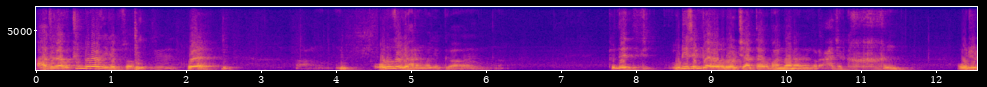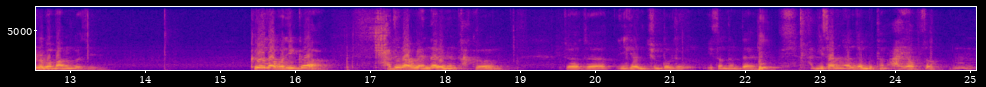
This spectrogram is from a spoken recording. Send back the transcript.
아들하고 충돌할 일이 없어. 음. 왜? 옳은 소리 하는 거니까. 근데 우리 생각으로 옳지 않다고 판단하는 건 아주 큰 오류를 범하는 거지. 그러다 보니까 아들하고 옛날에는 가끔 저, 저 이견 충돌도 있었는데 한 2, 3년 전부터는 아예 없어. 음.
